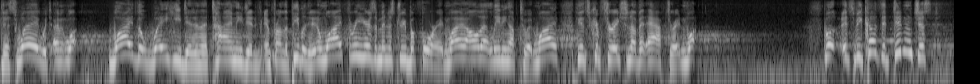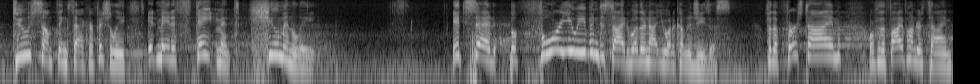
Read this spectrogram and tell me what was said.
this way, which, I mean, why the way he did and the time he did in front of the people he did, and why three years of ministry before it, and why all that leading up to it, and why the inscripturation of it after it, and what. Well, it's because it didn't just do something sacrificially, it made a statement humanly. It said, before you even decide whether or not you want to come to Jesus, for the first time or for the 500th time,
